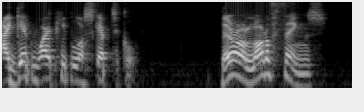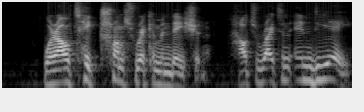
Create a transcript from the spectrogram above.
I get why people are skeptical. There are a lot of things where I'll take Trump's recommendation. How to write an NDA,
